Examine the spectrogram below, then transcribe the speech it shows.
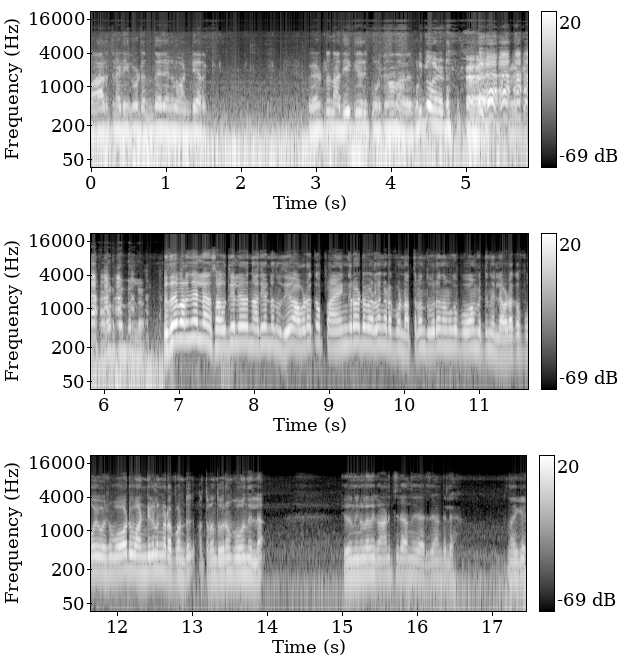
പാലത്തിനടിയിൽ കൂടെ എന്തായാലും ഞങ്ങൾ വണ്ടി ഇറക്കി. വേണ്ടിട്ട് നദി കയറി കുളിക്കണമെന്ന് അറിയാം. കുളിക്കോ വെറുതെ പറഞ്ഞല്ല സൗദിയിൽ ഒരു നദി ഉണ്ടെന്ന്. അവിടെ ഒക്കെ ഭയങ്കരമായിട്ട് വെള്ളം കിടപ്പുണ്ട്. അത്രയും ദൂരം നമുക്ക് പോകാൻ പറ്റുന്നില്ല. അവിടെയൊക്കെ പോയി ഒരുപാട് വണ്ടികളും കിടപ്പുണ്ട്. അത്രയും ദൂരം പോകുന്നില്ല. ഇത് നിങ്ങളൊന്ന് കാണിച്ചിരാന്ന് വിചാരിച്ചു കണ്ടില്ലേ? നോക്കി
